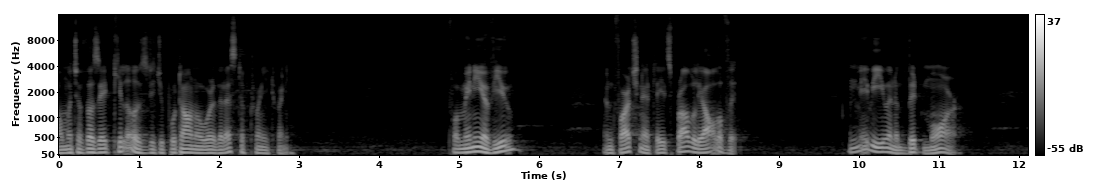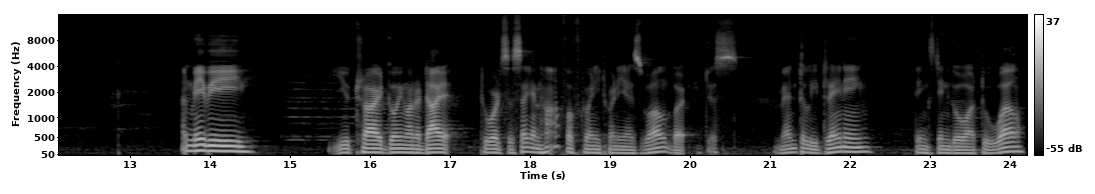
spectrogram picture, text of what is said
how much of those 8 kilos did you put on over the rest of 2020? For many of you, unfortunately, it's probably all of it and maybe even a bit more. And maybe you tried going on a diet towards the second half of 2020 as well, but just mentally draining. Things didn't go out too well.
